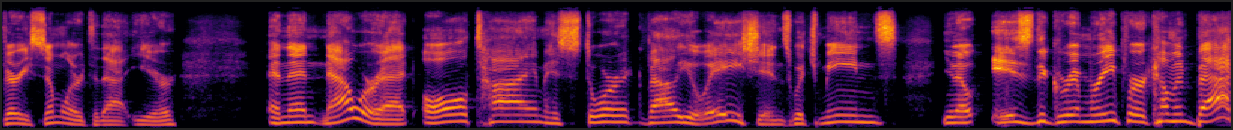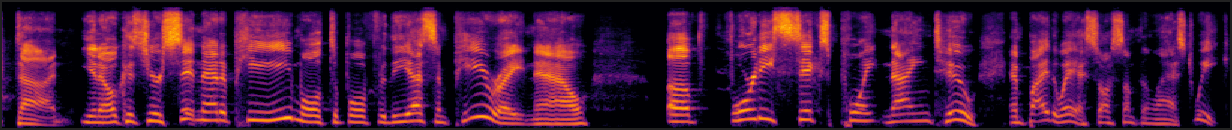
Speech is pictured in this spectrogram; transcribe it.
very similar to that year. And then now we're at all time historic valuations, which means, you know, is the Grim Reaper coming back, Don? You know, because you're sitting at a PE multiple for the S&P right now of 46.92. And by the way, I saw something last week.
